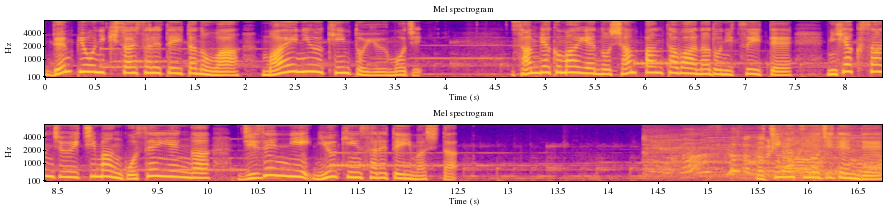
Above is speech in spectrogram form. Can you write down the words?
伝票に記載されていたのは前入金という文字300万円のシャンパンタワーなどについて231万5000円が事前に入金されていました。1月の時点で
